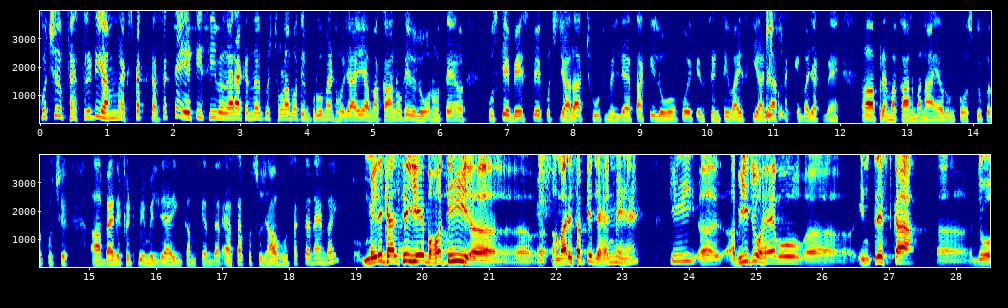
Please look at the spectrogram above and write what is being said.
कुछ फैसिलिटी हम एक्सपेक्ट कर सकते हैं एटीसी वगैरह के अंदर कुछ थोड़ा बहुत इम्प्रूवमेंट हो जाए या मकानों के जो लोन होते हैं उसके बेस पे कुछ ज़्यादा छूट मिल जाए ताकि लोगों को एक इंसेंटिवाइज किया जा सके बजट में अपने मकान बनाए और उनको उसके ऊपर कुछ बेनिफिट भी मिल जाए इनकम के अंदर। ऐसा कुछ सुझाव हो सकता है नयन भाई? मेरे ख्याल से ये बहुत ही आ, हमारे सबके जहन में है कि आ, अभी जो है वो इंटरेस्ट का जो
